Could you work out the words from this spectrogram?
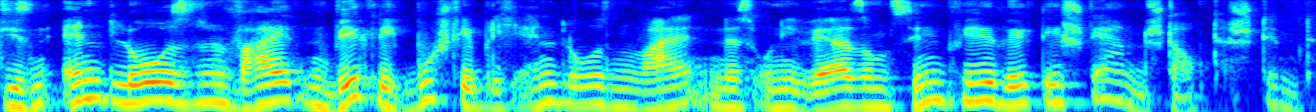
diesen endlosen Weiten, wirklich buchstäblich endlosen Weiten des Universums sind wir wirklich Sternenstaub, das stimmt.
